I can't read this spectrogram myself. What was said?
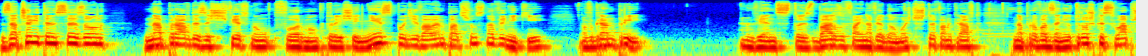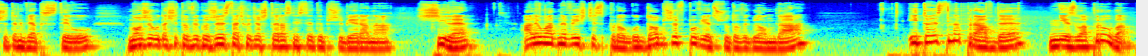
Zaczęli ten sezon naprawdę ze świetną formą, której się nie spodziewałem patrząc na wyniki w Grand Prix. Więc to jest bardzo fajna wiadomość. Stefan Kraft na prowadzeniu, troszkę słabszy ten wiatr z tyłu. Może uda się to wykorzystać, chociaż teraz niestety przybiera na sile. Ale ładne wyjście z progu, dobrze w powietrzu to wygląda. I to jest naprawdę niezła próba.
